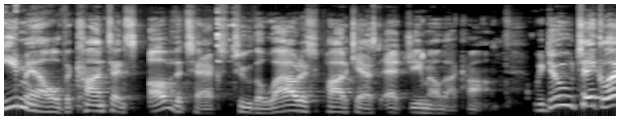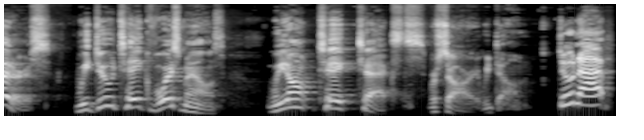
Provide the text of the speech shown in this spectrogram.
email the contents of the text to the loudest podcast at gmail.com. We do take letters. We do take voicemails. We don't take texts. We're sorry, we don't. Do not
